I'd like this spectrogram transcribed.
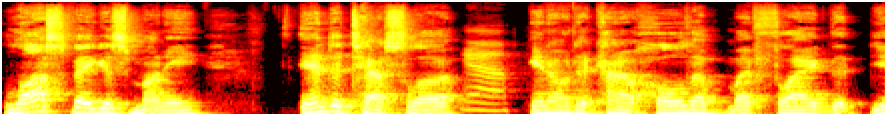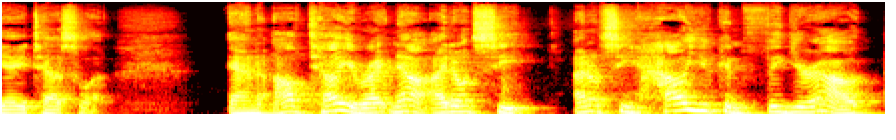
Las Vegas money into Tesla, yeah. you know, to kind of hold up my flag that yay Tesla. And I'll tell you right now, I don't see I don't see how you can figure out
